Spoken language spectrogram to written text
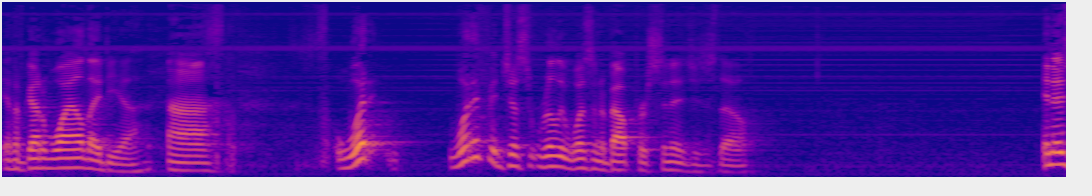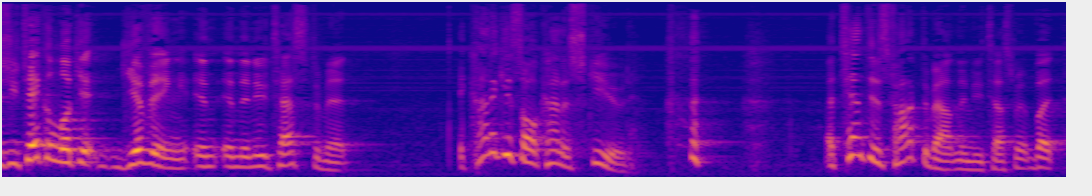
And I've got a wild idea. Uh, what, what if it just really wasn't about percentages, though? And as you take a look at giving in, in the New Testament, it kind of gets all kind of skewed. a tenth is talked about in the New Testament, but,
